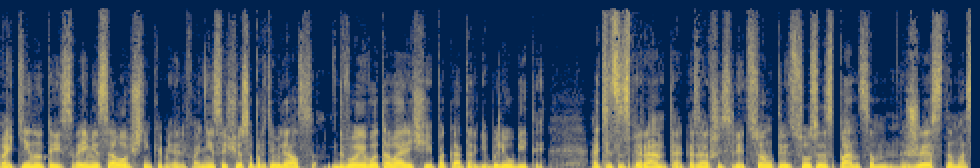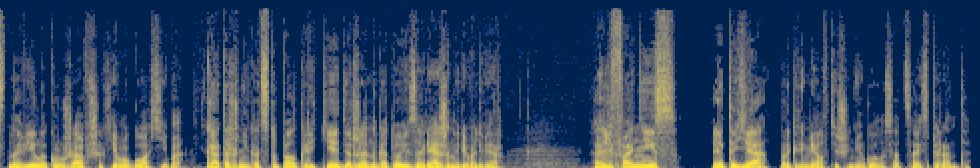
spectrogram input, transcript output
Покинутый своими сообщниками, Альфанис еще сопротивлялся. Двое его товарищей по каторге были убиты. Отец аспиранта, оказавшись лицом к лицу с испанцем, жестом остановил окружавших его Гуахиба. Каторжник отступал к реке, держа наготове заряженный револьвер. «Альфанис!» «Это я!» — прогремел в тишине голос отца эсперанто.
